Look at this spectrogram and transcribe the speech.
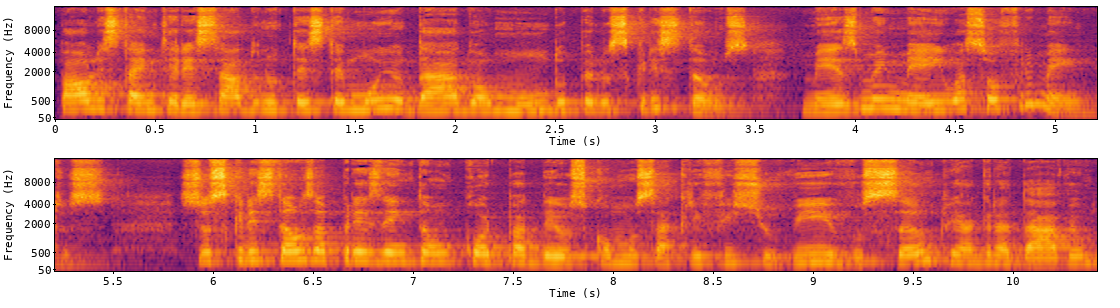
Paulo está interessado no testemunho dado ao mundo pelos cristãos, mesmo em meio a sofrimentos. Se os cristãos apresentam o corpo a Deus como sacrifício vivo, santo e agradável,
